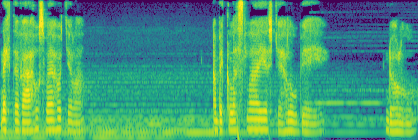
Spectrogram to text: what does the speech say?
Nechte váhu svého těla, aby klesla ještě hlouběji dolů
